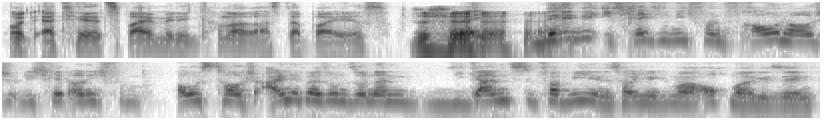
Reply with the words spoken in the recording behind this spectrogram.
Und RTL 2 mit den Kameras dabei ist. Äh, nee, nee, ich rede hier nicht von Frauentausch und ich rede auch nicht vom Austausch eine Person, sondern die ganzen Familien. Das habe ich nämlich mal auch mal gesehen.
